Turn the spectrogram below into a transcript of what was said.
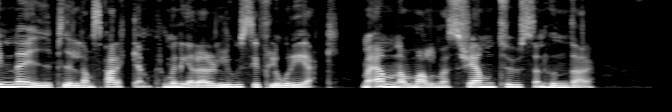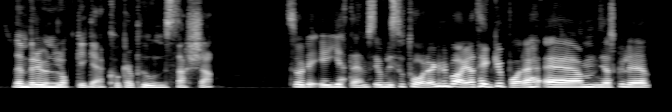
Inne i Pildammsparken promenerar Lucy Florek med en av Malmös 21 000 hundar. Den brunlockiga Cockapoo Sasha. Så det är jättehemskt. Jag blir så tårögd bara jag tänker på det. Ehm, jag skulle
